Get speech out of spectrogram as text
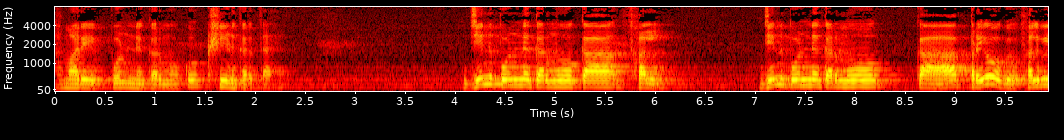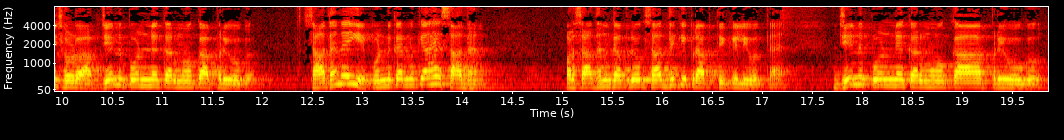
हमारे पुण्य कर्मों को क्षीण करता है। जिन पुण्य कर्मों का फल, जिन पुण्य कर्मों का प्रयोग, फल भी छोड़ो आप, जिन पुण्य कर्मों का प्रयोग। साधन है ये पुण्य कर्म क्या है? साधन। और साधन का प्रयोग साध्य की प्राप्ति के लिए होता है। जिन पुण्य कर्मों का प्रयोग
